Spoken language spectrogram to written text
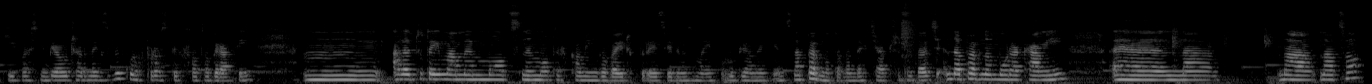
takich właśnie biało-czarnych, zwykłych, prostych fotografii. Mm, ale tutaj mamy mocny motyw coming of age, który jest jednym z moich ulubionych, więc na pewno to będę chciała przeczytać. Na pewno Murakami e, na, na, na co?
